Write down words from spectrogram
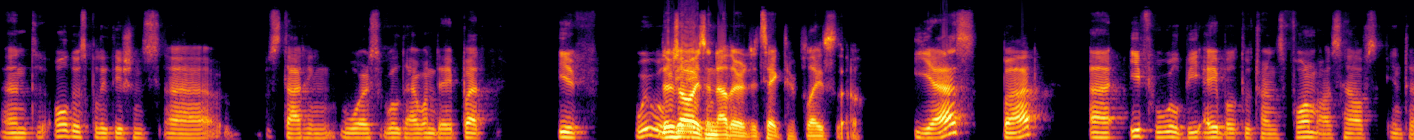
and all those politicians uh, starting wars will die one day. But if we will there's always another to, to take their place though. Yes but uh, if we will be able to transform ourselves into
